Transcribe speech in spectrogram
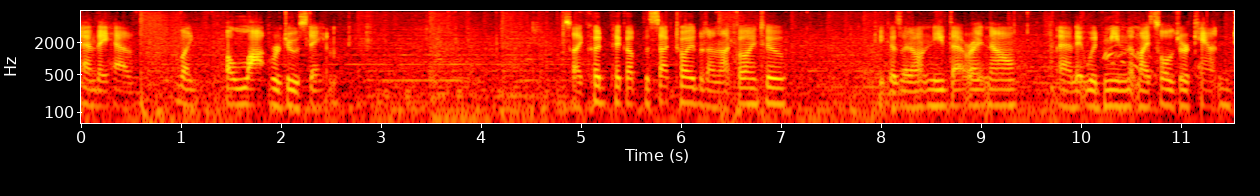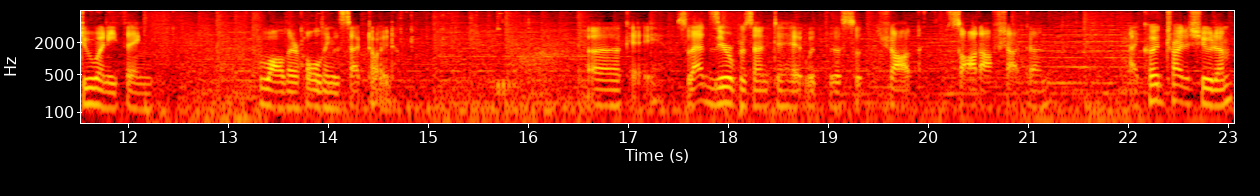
And they have, like, a lot reduced aim. So I could pick up the sectoid, but I'm not going to because I don't need that right now. And it would mean that my soldier can't do anything while they're holding the sectoid. Okay, so that's 0% to hit with shot, sawed-off shotgun. I could try to shoot him.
